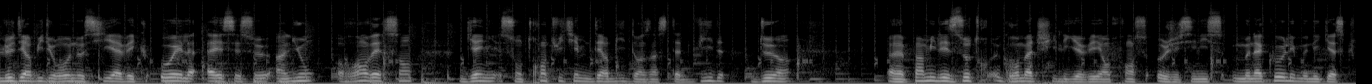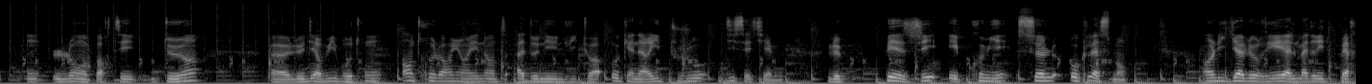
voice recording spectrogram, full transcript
Le derby du Rhône aussi avec OL ASSE, un Lyon renversant gagne son 38e derby dans un stade vide 2-1. Euh, parmi les autres gros matchs, il y avait en France OGC Nice Monaco. Les Monégasques l'ont emporté 2-1. Euh, le derby breton entre Lorient et Nantes a donné une victoire aux Canaries, toujours 17e. Le PSG est premier seul au classement. En Liga, le Real Madrid perd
